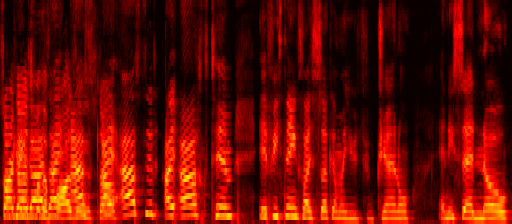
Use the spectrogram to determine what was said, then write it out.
Sorry, Okay, guys, for the I pausing and asked, I asked it. I asked him if he thinks I suck at my YouTube channel, and he said no.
